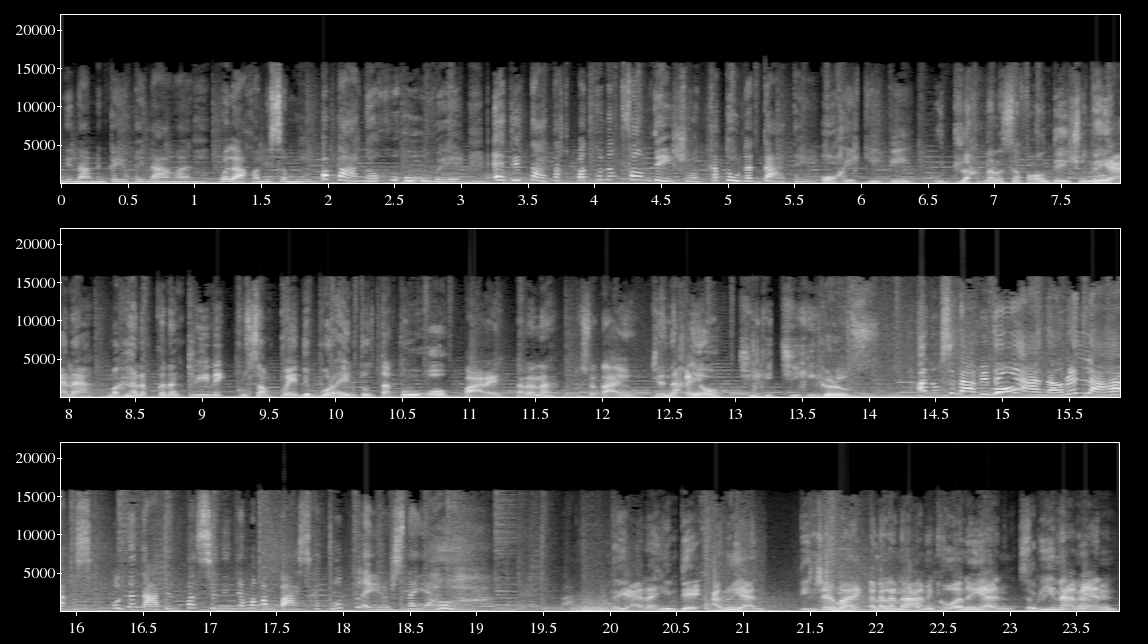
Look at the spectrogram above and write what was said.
Hindi namin kayo kailangan. Wala kami sa mood. Paano ako uuwi? Eh di tatakpan ko ng foundation katulad dati. Okay, Kitty. Good luck na lang sa foundation mo. Diana, maghanap ka ng clinic kung saan pwede burahin tong tattoo ko. Pare, tara na. Labas na tayo. Diyan na kayo. Chiki-chiki girls. Anong sinabi mo? Diana, relax. Huwag na natin pansinin yung mga basketball players na yan. Diana, hindi. Ano yan? Teacher Mike, alam, namin kung ano yan. Sabihin namin.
